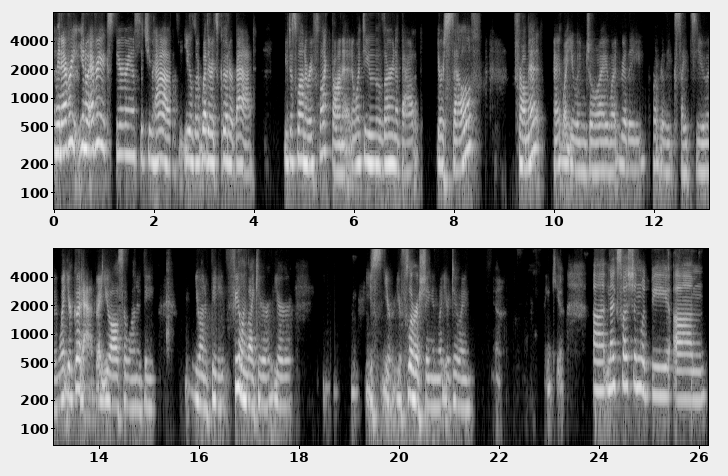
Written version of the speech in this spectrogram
I mean, every, you know, every experience that you have, you learn, whether it's good or bad, you just want to reflect on it. And what do you learn about yourself from it? Right? What you enjoy, what really, what really excites you and what you're good at, right? You also want to be, you want to be feeling like you're, you're, you're, you're flourishing in what you're doing. Yeah. Thank you. Uh, next question would be, um,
